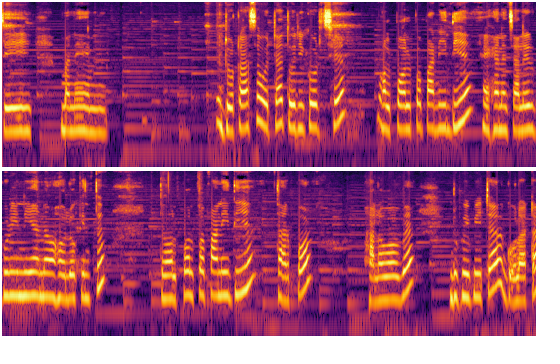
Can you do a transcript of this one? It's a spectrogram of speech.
যেই মানে ডোটা আছে ওটা তৈরি করছে। অল্প অল্প পানি দিয়ে এখানে চালের গুঁড়ি নিয়ে নেওয়া হলো কিন্তু। তো অল্প অল্প পানি দিয়ে তারপর ভালোভাবে ডুপি পিঠার গোলাটা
